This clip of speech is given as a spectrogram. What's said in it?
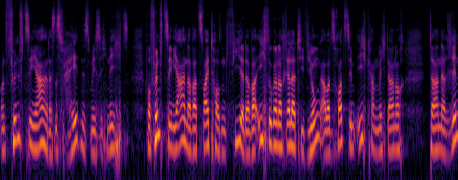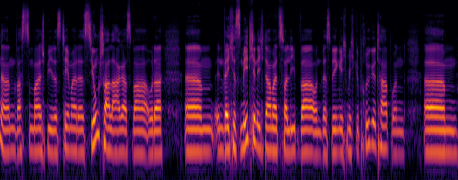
Und 15 Jahre, das ist verhältnismäßig nichts. Vor 15 Jahren, da war 2004, da war ich sogar noch relativ jung, aber trotzdem, ich kann mich da noch daran erinnern, was zum Beispiel das Thema des Jungscharlagers war oder ähm, in welches Mädchen ich damals verliebt war und weswegen ich mich geprügelt habe und ähm,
